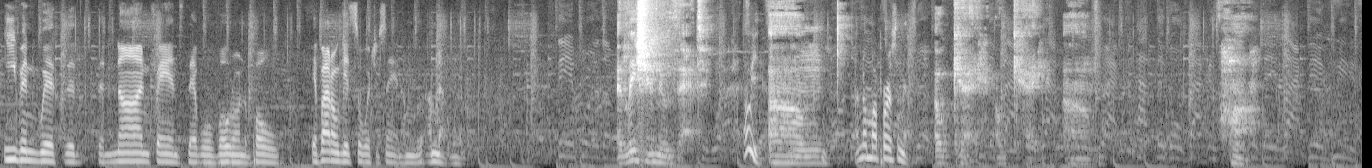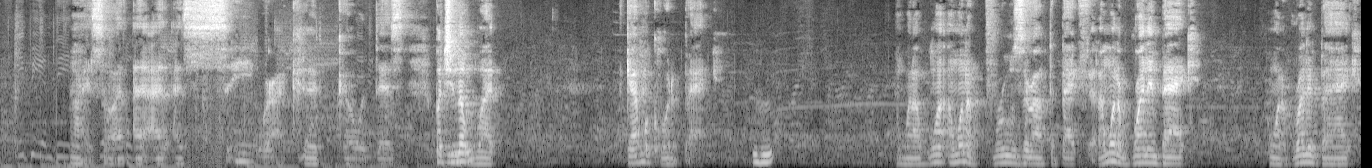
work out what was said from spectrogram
even with the, the non-fans that will vote on the poll. If I don't get so what you're saying, I'm I'm not winning. At least you knew that. Oh yeah, Um. I know my personnel. Okay. Okay. Um. Huh. All right. So I I, I, I see where I could go with this, but you know what? I got my quarterback, hmm and what I want I want a bruiser out the backfield. I want a running back. I want a running back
